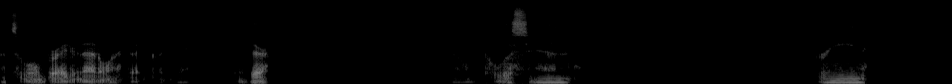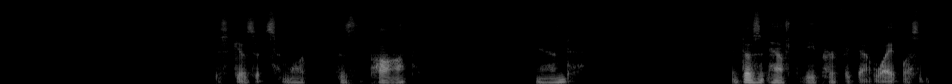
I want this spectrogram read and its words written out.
That's a little brighter. And I don't want it that green great. Okay, there. Now pull this in. Green. Just gives it some more pop. And it doesn't have to be perfect. That white wasn't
